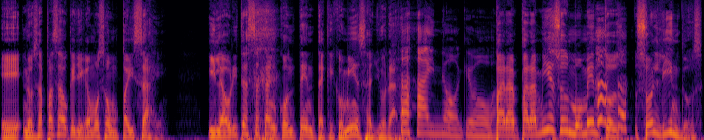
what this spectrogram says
eh, nos ha pasado que llegamos a un paisaje y Laurita está tan contenta que comienza a llorar. Ay, no, qué boba. Para, para mí esos momentos son lindos.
